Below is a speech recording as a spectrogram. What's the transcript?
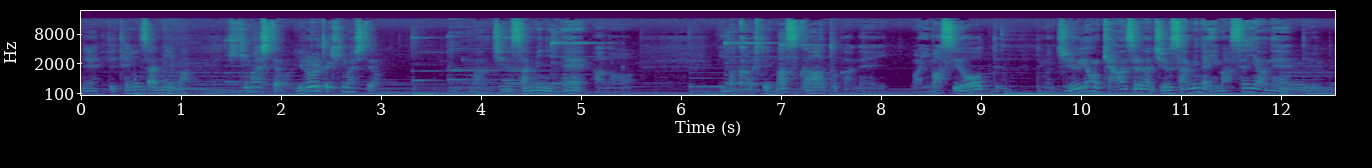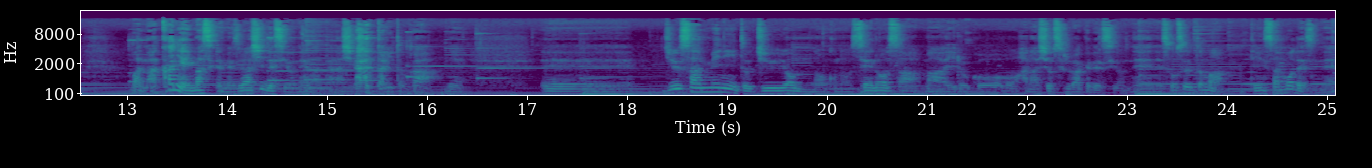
ね、で店員さんに、まあ、聞きましたよいろいろと聞きましたよ。まあ、13ミニねあの今買う人いますかとかね、まあ、いますよってでも14キャンセルの13ミニはいませんよねっていうまあ、中にはいますけど珍しいですよねなんて話があったりとかで、えー、13ミニと14のこの性能差、まあ、色々こう話をするわけですよね。でそうするとまあ店員さんもですね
